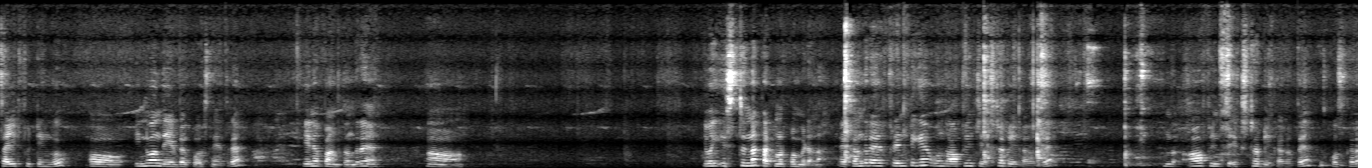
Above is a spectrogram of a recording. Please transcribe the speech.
ಸೈಡ್ ಫಿಟ್ಟಿಂಗು ಇನ್ನೊಂದು ಹೇಳ್ಬೇಕು ಸ್ನೇಹಿತರೆ. ಏನಪ್ಪ ಅಂತಂದರೆ ಇವಾಗ ಇಷ್ಟನ್ನು ಕಟ್ ಮಾಡ್ಕೊಂಬಿಡೋಣ. ಯಾಕಂದರೆ ಫ್ರಂಟಿಗೆ ಒಂದು ಹಾಫ್ ಇಂಚ್ ಎಕ್ಸ್ಟ್ರಾ ಬೇಕಾಗುತ್ತೆ. ಒಂದು ಹಾಫ್ ಇಂಚ್ ಎಕ್ಸ್ಟ್ರಾ ಬೇಕಾಗುತ್ತೆ. ಅದಕ್ಕೋಸ್ಕರ.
